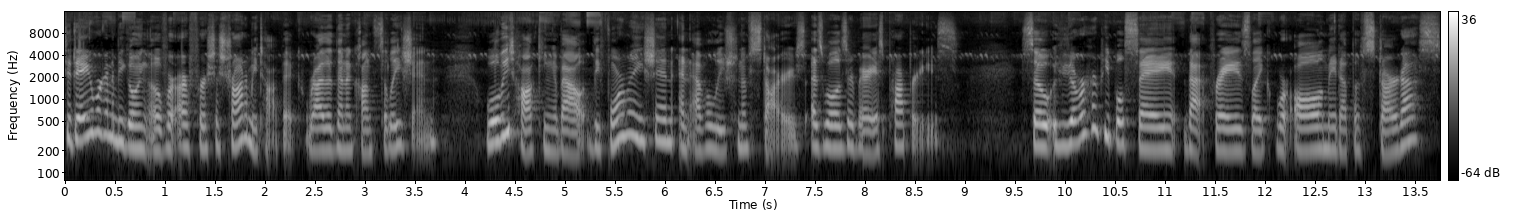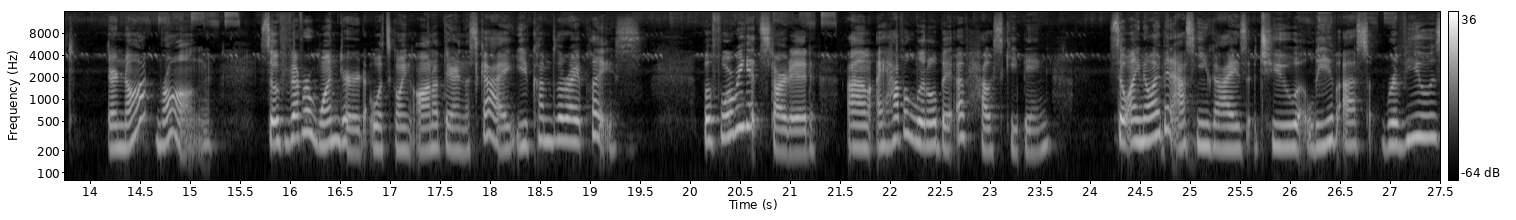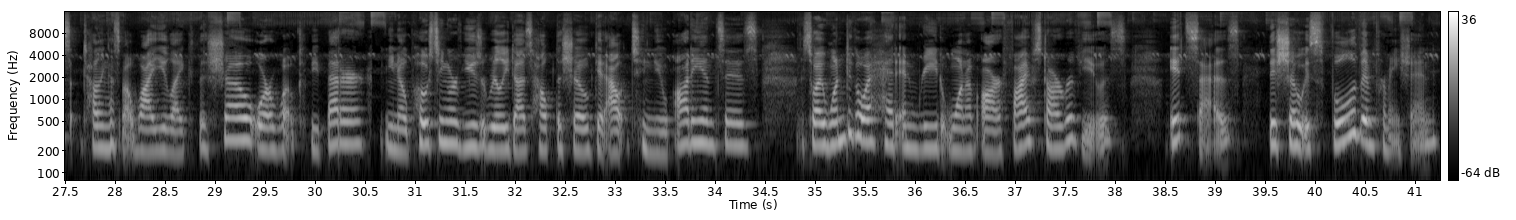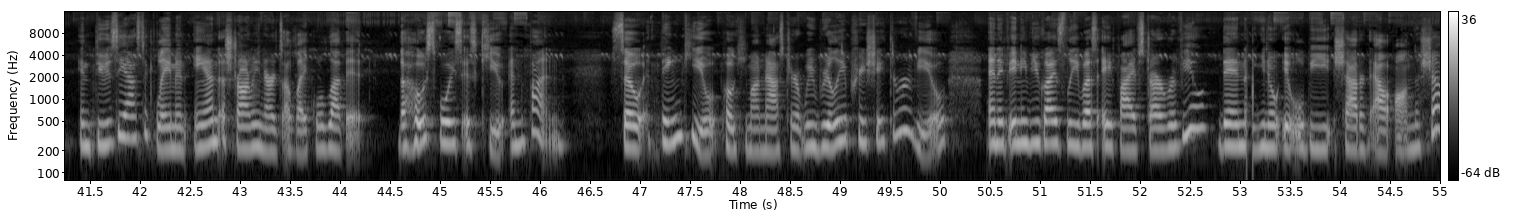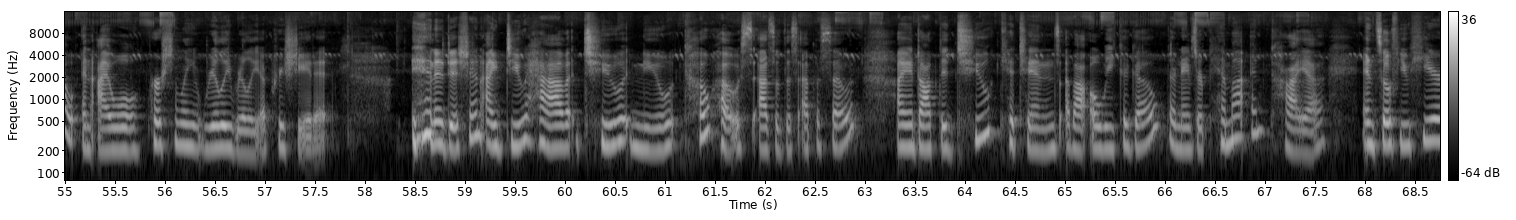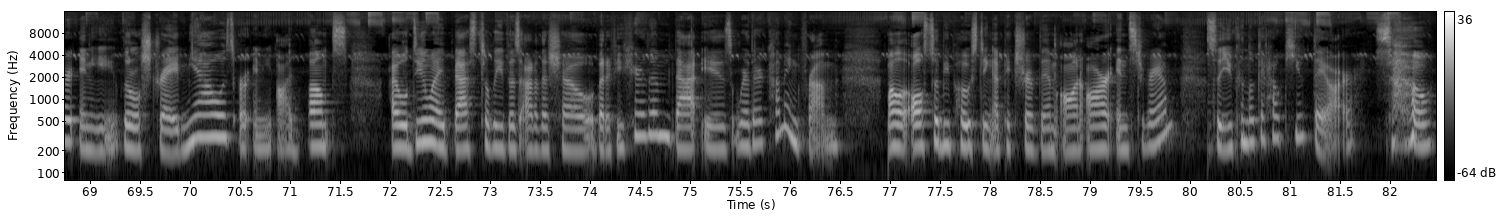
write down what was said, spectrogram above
Today, we're going to be going over our first astronomy topic rather than a constellation. We'll be talking about the formation and evolution of stars, as well as their various properties. So, if you've ever heard people say that phrase, like, we're all made up of stardust, they're not wrong. So, if you've ever wondered what's going on up there in the sky, you've come to the right place. Before we get started, um, I have a little bit of housekeeping. So, I know I've been asking you guys to leave us reviews telling us about why you like the show or what could be better. You know, posting reviews really does help the show get out to new audiences. So, I wanted to go ahead and read one of our five star reviews. It says, This show is full of information. Enthusiastic laymen and astronomy nerds alike will love it. The host voice is cute and fun. So, thank you, Pokemon Master. We really appreciate the review. And if any of you guys leave us a five star review, then, you know, it will be shouted out on the show. And I will personally really, really appreciate it. In addition, I do have two new co hosts as of this episode. I adopted two kittens about a week ago. Their names are Pima and Kaya. And so if you hear any little stray meows or any odd bumps, I will do my best to leave those out of the show. But if you hear them, that is where they're coming from. I'll also be posting a picture of them on our Instagram so you can look at how cute they are. So,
